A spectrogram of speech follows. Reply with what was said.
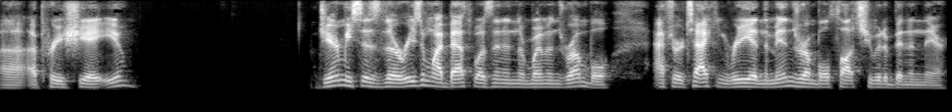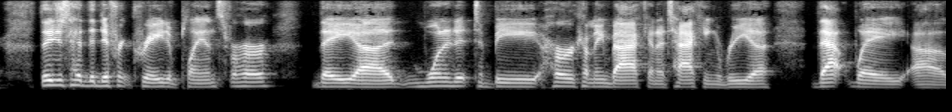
uh, appreciate you. Jeremy says the reason why Beth wasn't in the women's rumble after attacking Rhea in the men's rumble thought she would have been in there. They just had the different creative plans for her. They uh, wanted it to be her coming back and attacking Rhea. That way, uh,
